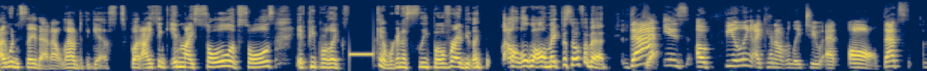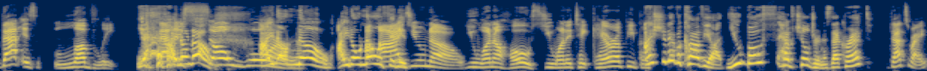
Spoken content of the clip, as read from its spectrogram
I wouldn't say that out loud to the guests, but I think in my soul of souls, if people are like, "F- it, we're going to sleep over, I'd be like, I'll, I'll make the sofa bed. That is a feeling I cannot relate to at all. That's that is lovely. Yeah, That I is don't know. So warm. I don't know. I don't know if I it is. do know. You want to host. You want to take care of people. I should have a caveat. You both have children, is that correct? That's right.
